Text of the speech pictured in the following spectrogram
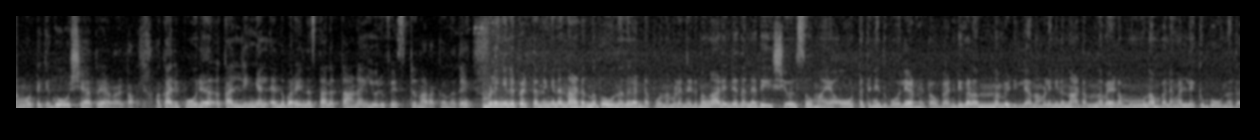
അങ്ങോട്ടേക്ക് ഘോഷയാത്രയാണ് കേട്ടോ. ആ കരിപ്പൂര് കല്ലിങ്ങൽ എന്ന് പറയുന്ന സ്ഥലത്താണ് ഈ ഒരു ഫെസ്റ്റ് നടക്കുന്നത്. നമ്മളിങ്ങനെ പെട്ടെന്ന് ഇങ്ങനെ നടന്നു പോകുന്നത് കണ്ടപ്പോൾ നമ്മുടെ നെടുമങ്ങാടിന്റെ തന്നെ ദേശീയോത്സവമായ ഓട്ടത്തിന് ഇതുപോലെയാണ് കേട്ടോ. വണ്ടികളൊന്നും വിടില്ല. നമ്മളിങ്ങനെ നടന്ന് വേണം മൂന്ന് അമ്പലങ്ങളിലേക്കും പോകുന്നത്.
